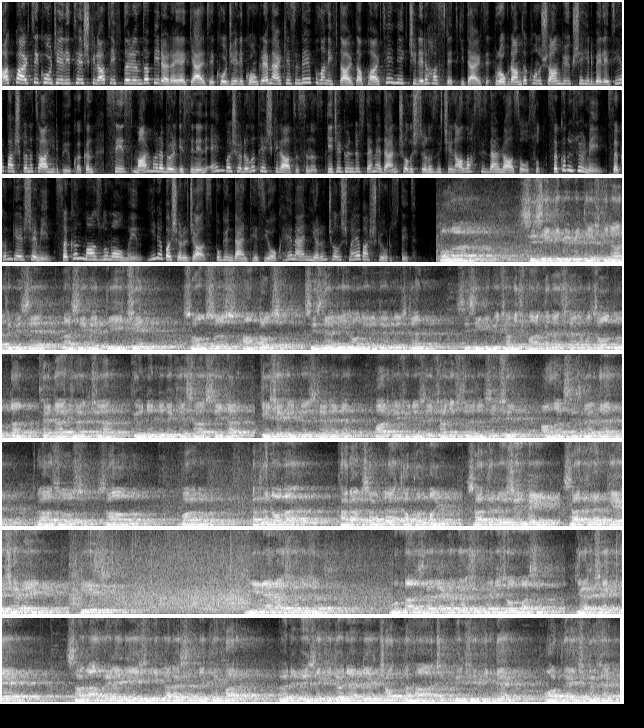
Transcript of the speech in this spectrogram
AK Parti Kocaeli Teşkilat iftarında bir araya geldi. Kocaeli Kongre Merkezi'nde yapılan iftarda parti emekçileri hasret giderdi. Programda konuşan Büyükşehir Belediye Başkanı Tahir Büyükakın, siz Marmara bölgesinin en başarılı teşkilatısınız. Gece gündüz demeden çalıştığınız için Allah sizden razı olsun. Sakın üzülmeyin, sakın gevşemeyin, sakın mazlum olmayın. Yine başaracağız. Bugünden tezi yok, hemen yarın çalışmaya başlıyoruz dedi. Allah sizin gibi bir teşkilatı bize nasip ettiği için sonsuz hamdolsun. Sizlerle yol yürüdüğümüzden, sizin gibi çalışma arkadaşlarımız olduğundan fedakarca, gönüllülük esasıyla gece gündüz demeden var gücünüzle çalıştığınız için Allah sizlerden razı olsun. Sağ olun, var olun. Sakın ola karamsarlığa kapılmayın. Sakın üzülmeyin. Sakın gevşemeyin. Biz yine başaracağız. Bundan zerre kadar şüpheniz olmasın. Gerçekle sanal belediyecilik arasındaki fark önümüzdeki dönemde çok daha açık bir şekilde ortaya çıkacak.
